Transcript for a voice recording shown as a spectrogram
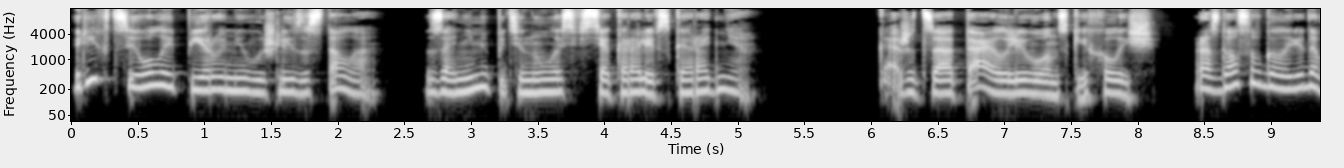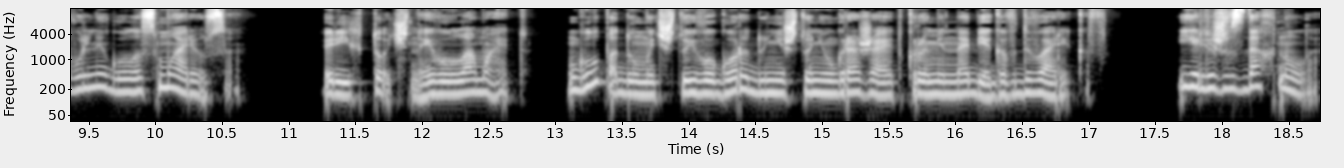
Рих с Иолой первыми вышли из-за стола. За ними потянулась вся королевская родня. «Кажется, оттаял ливонский хлыщ», — раздался в голове довольный голос Мариуса. «Рих точно его уломает. Глупо думать, что его городу ничто не угрожает, кроме набегов двариков». Я лишь вздохнула.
